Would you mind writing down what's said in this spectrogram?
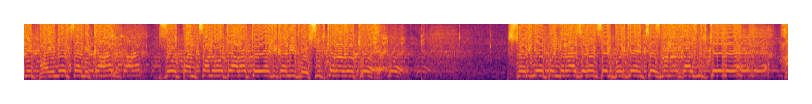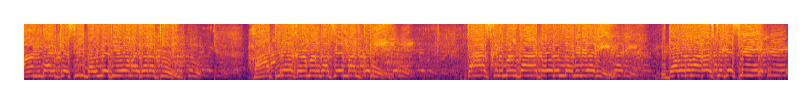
ठिकाणी फायनलचा निकाल जो पंचाण्णव त्याला आला तो या ठिकाणी घोषित केला जातोय. स्वर्गीय पंढरा जगनसेठ भडके यांच्या मनात आयोजित केलेले आमदार केसरी भव्य दिव्य मैदानातील आठव्या क्रमांकाचे मानकरी. तास क्रमांक आठ वरून नवीन गाडी. डबल महाराष्ट्र केसरी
